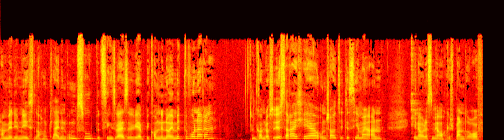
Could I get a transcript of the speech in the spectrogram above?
haben wir demnächst noch einen kleinen Umzug, beziehungsweise wir bekommen eine neue Mitbewohnerin. Die kommt aus Österreich her und schaut sich das hier mal an. Genau, da sind wir auch gespannt drauf.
